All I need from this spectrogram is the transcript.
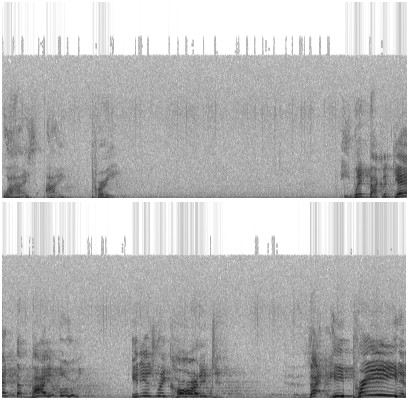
Wise I pray. He went back again. The Bible, it is recorded that he prayed in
